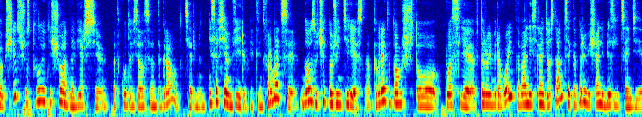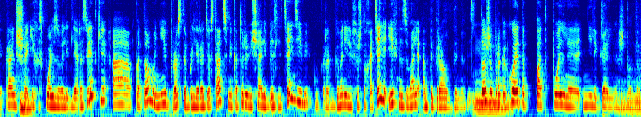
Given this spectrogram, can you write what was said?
Вообще существует еще одна версия, откуда взялся андеграунд термин. Не совсем верю этой информации, но звучит тоже интересно. Говорят о том, что после Второй мировой давались радиостанции, которые вещали без лицензии. Раньше Мгм. их использовали для разведки, а потом они просто были радиостанциями, которые вещали без лицензии, говорили все, что хотели, и их называли андеграундами. Есть Тоже про какое-то подпольное, нелегальное что-то.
